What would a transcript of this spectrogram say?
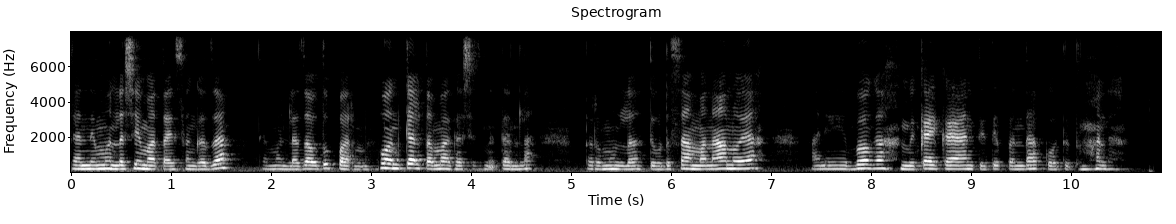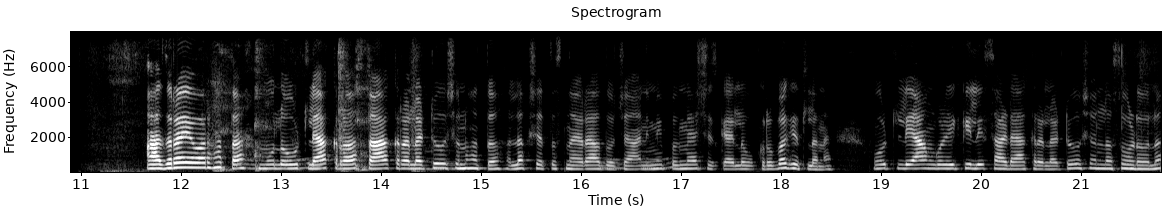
त्यांनी म्हणलं शेमाताई संग जा. त्या म्हणल्या जाऊ दुपारनं. फोन केलता मागाशीच मी त्यांना. तर म्हणलं तेवढं सामान आणूया आणि बघा मी काय काय आणते ते पण दाखवते तुम्हाला. आज रविवार होता. मुलं उठले अकरा वाजता. अकराला ट्युशन होतं. लक्षातच नाही राधोच्या. आणि मी पण मॅसेज काय लवकर बघितलं नाही. उठली आंघोळी केली. साडे अकराला ट्युशनला सोडवलं.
